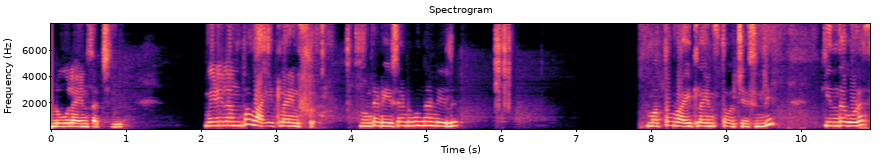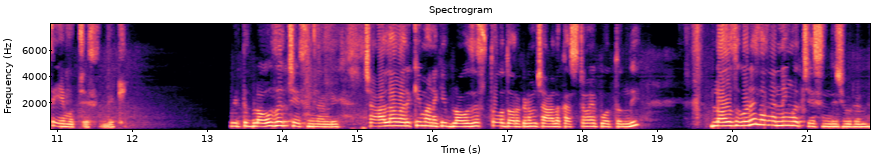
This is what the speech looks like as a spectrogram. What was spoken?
బ్లూ లైన్స్ వచ్చింది. మిడిల్ అంతా వైట్ లైన్స్. ఇంత డీసెంట్గా ఉందండి ఇది. మొత్తం వైట్ లైన్స్తో వచ్చేసింది. కింద కూడా సేమ్ వచ్చేసింది ఇట్లా. విత్ బ్లౌజ్ వచ్చేసిందండి. చాలా వరకు మనకి బ్లౌజెస్తో దొరకడం చాలా కష్టమైపోతుంది. బ్లౌజ్ కూడా ఇలా రన్నింగ్ వచ్చేసింది చూడండి.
